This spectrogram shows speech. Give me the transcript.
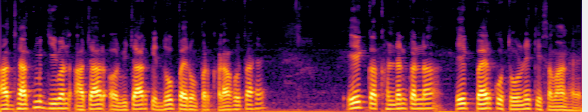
आध्यात्मिक जीवन, आचार और विचार के दो पैरों पर खड़ा होता है। एक का खंडन करना, एक पैर को तोड़ने के समान है।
